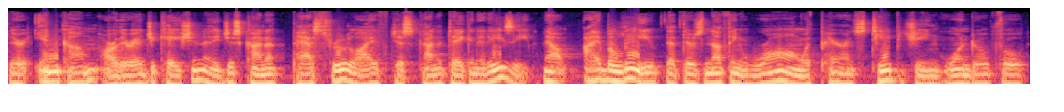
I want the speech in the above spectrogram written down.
their income or their education. And they just kind of passed through life, just kind of taking it easy. Now, I believe that there's nothing wrong with parents teaching wonderful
